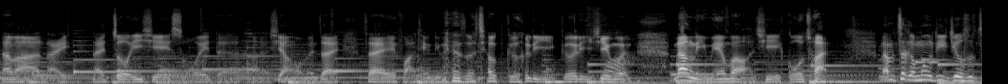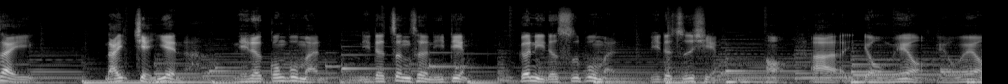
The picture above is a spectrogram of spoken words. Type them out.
那么来来做一些所谓的呃，像我们在在法庭里面说叫隔离隔离讯问，让你没有办法去勾串。那么这个目的就是在于来检验啊，你的公部门、你的政策拟定，跟你的私部门、你的执行，哦啊有没有有没有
